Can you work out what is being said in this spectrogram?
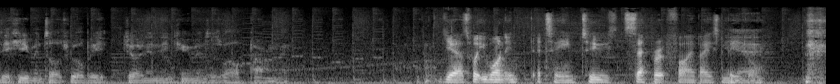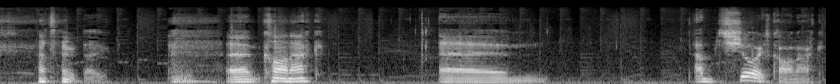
the Human Torch will be joining the Inhumans as well, apparently. Yeah, that's what you want in a team: two separate fire-based people. Yeah. I don't know. um, Karnak. Um, I'm sure it's Karnak.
